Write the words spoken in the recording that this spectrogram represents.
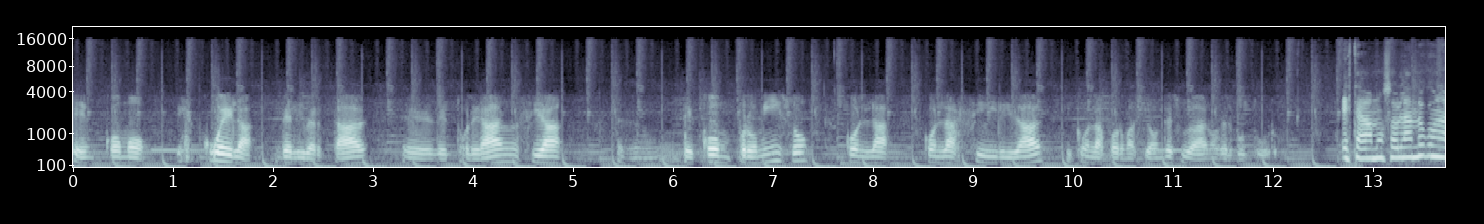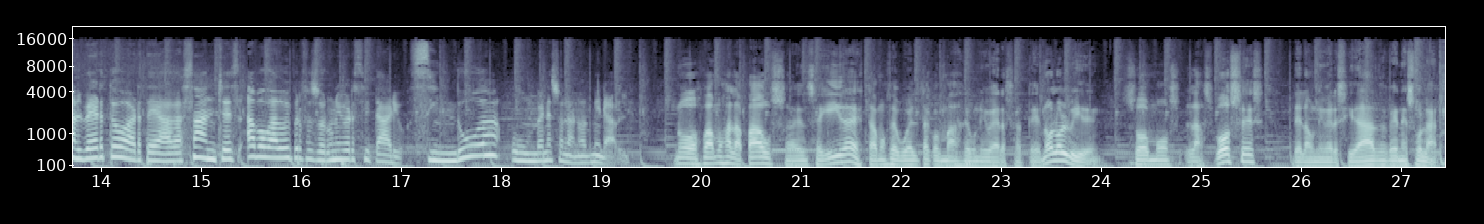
en, como escuela de libertad, eh, de tolerancia, de compromiso con la, con la civilidad y con la formación de ciudadanos del futuro. Estábamos hablando con Alberto Arteaga Sánchez, abogado y profesor universitario, sin duda un venezolano admirable. Nos vamos a la pausa, enseguida estamos de vuelta con más de Universate. No lo olviden, somos las voces de la Universidad Venezolana.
